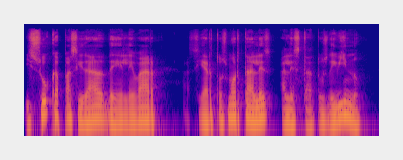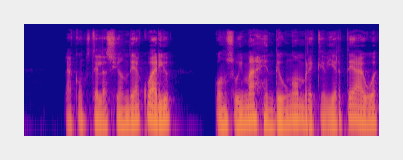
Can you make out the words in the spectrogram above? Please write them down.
y su capacidad de elevar a ciertos mortales al estatus divino. La constelación de Acuario, con su imagen de un hombre que vierte agua,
